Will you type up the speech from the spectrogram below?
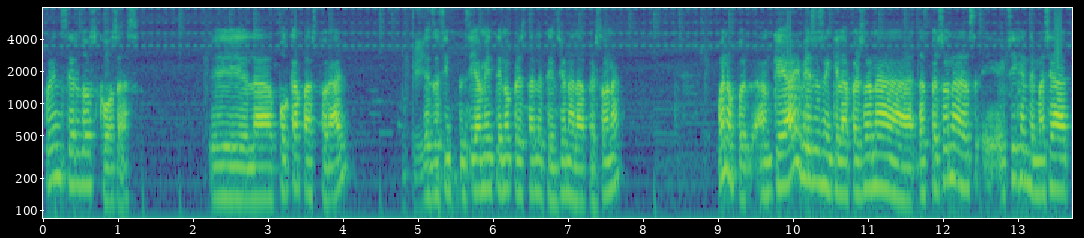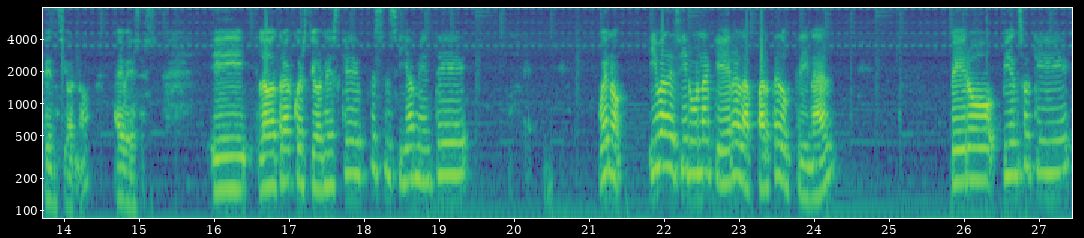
pueden ser dos cosas. Eh, la poca pastoral, es decir, sencillamente no prestarle atención a la persona bueno, pues aunque hay veces en que la persona, las personas eh, exigen demasiada atención, ¿no? Hay veces. Y la otra cuestión es que, pues sencillamente, bueno, iba a decir una que era la parte doctrinal, pero pienso que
